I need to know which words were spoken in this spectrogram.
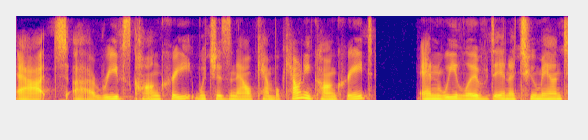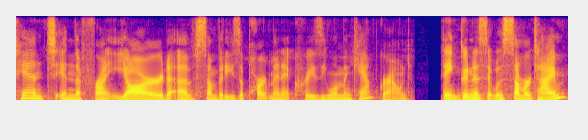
at uh, Reeves Concrete, which is now Campbell County Concrete. And we lived in a two man tent in the front yard of somebody's apartment at Crazy Woman Campground. Thank goodness it was summertime.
